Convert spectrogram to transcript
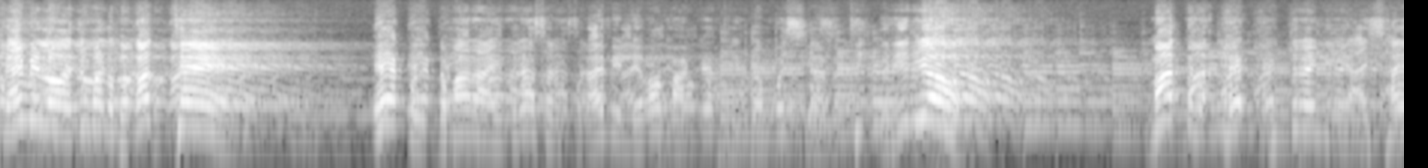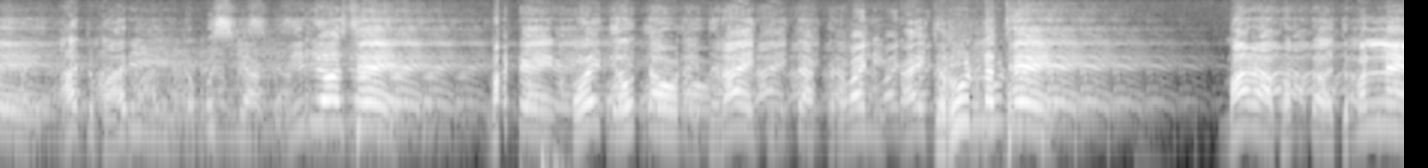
પ્રેમીલો અજમલ ભગત છે. એ કોઈ તમારા ઇન્દ્રાસન પડાવી લેવા માટે થઈ તપસ્યા નથી કરી રહ્યો. માત્ર એક પુત્રની આશાએ આજ મારી તપસ્યા કરી રહ્યો છે. માટે કોઈ દેવતાઓને જરાય ચિંતા કરવાની કાંઈ જરૂર નથી. મારા ભક્ત અજમલને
